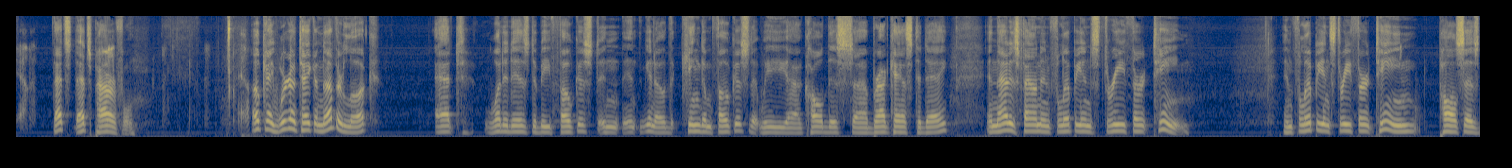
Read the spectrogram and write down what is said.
Yeah. That's that's powerful. Okay, we're going to take another look at what it is to be focused in, in you know the kingdom focus that we uh, called this uh, broadcast today and that is found in Philippians 3:13 in Philippians 3:13 Paul says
